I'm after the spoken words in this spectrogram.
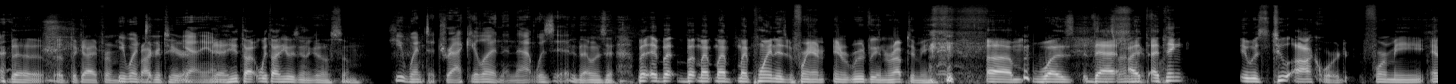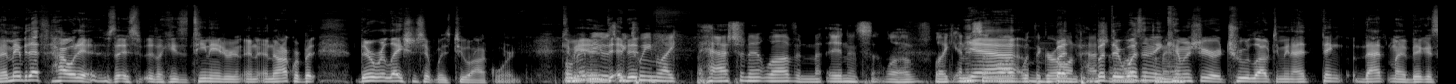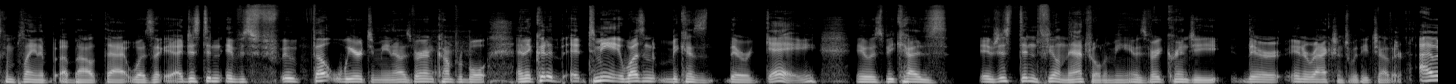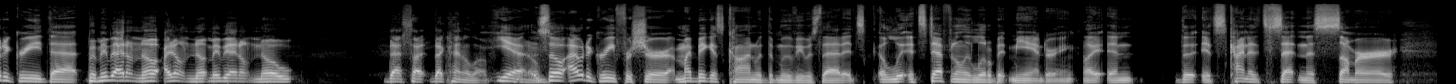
The the, the guy from He went to- yeah, yeah. yeah. He thought we thought he was going to go some. He went to Dracula, and then that was it. That was it. But but but my, my, my point is before you rudely interrupted me, um, was that I, I think it was too awkward for me, and maybe that's how it is. It's, it's like he's a teenager and, and awkward, but their relationship was too awkward. To Or me. maybe And it was it- it- between like passionate love and innocent love, like innocent love with the girl but, and passionate but there wasn't any the chemistry or true love to me. And I think that my biggest complaint about that was that I just didn't. It was it felt weird to me, and I was very uncomfortable. And it could have to me. It wasn't because they were gay. It was because it just didn't feel natural to me. It was very cringy. Their interactions with each other. I would agree that But maybe I don't know. I don't know. Maybe I don't know that side, that kind of love. you Yeah, know? so I would agree for sure. My biggest con with the movie was that it's a li- it's definitely a little bit meandering, like, and the it's kind of set in this summer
